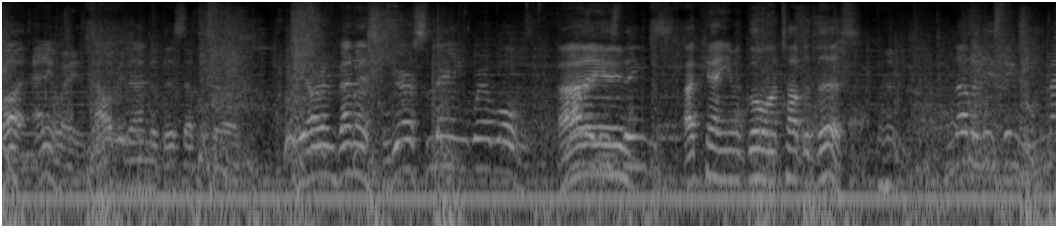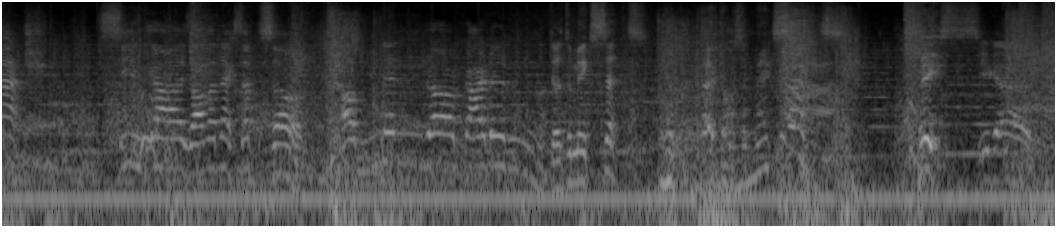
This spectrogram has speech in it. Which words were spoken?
But anyways, that'll be the end of this episode. We are in Venice. We are slaying werewolves. None I of these things. I can't even go on top of this. None of these things match. See you guys on the next episode of Ninja Gaiden. Doesn't make sense. That doesn't make sense. Peace. See you guys.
